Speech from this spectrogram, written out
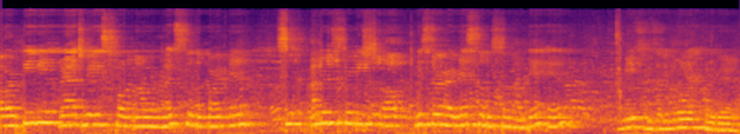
our female graduates from our high school department under the supervision of Mr. Ernesto Bustamante and Ms. Bizalinor Cordero.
